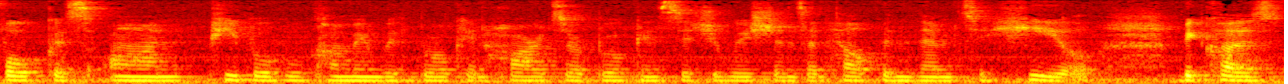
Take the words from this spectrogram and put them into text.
focus on people who come in with broken hearts or broken situations and helping them to heal. Because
